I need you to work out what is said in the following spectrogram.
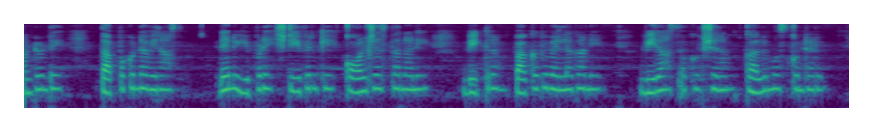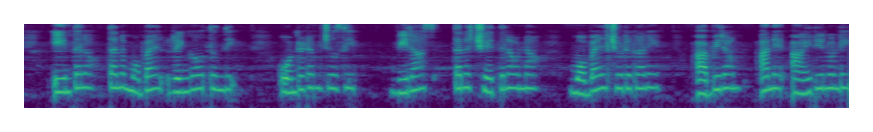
అంటుంటే తప్పకుండా విరాస్ నేను ఇప్పుడే స్టీఫెన్కి కాల్ చేస్తానని. విక్రమ్ పక్కకు వెళ్ళగానే విరాస్ ఒక క్షణం కళ్ళు మూసుకుంటాడు. ఇంతలో తన మొబైల్ రింగ్ అవుతుంది. ఉండటం చూసి విరాస్ తన చేతిలో ఉన్న మొబైల్ చూడగానే అభిరామ్ అనే ఐడి నుండి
